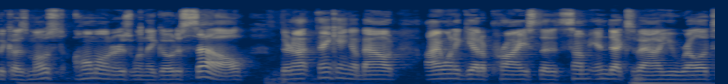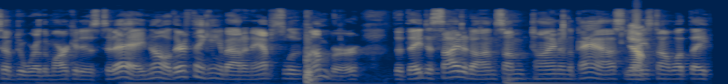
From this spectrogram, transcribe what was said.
Because most homeowners, when they go to sell, they're not thinking about, I want to get a price that it's some index value relative to where the market is today. No, they're thinking about an absolute number that they decided on sometime in the past Yeah. based on what they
